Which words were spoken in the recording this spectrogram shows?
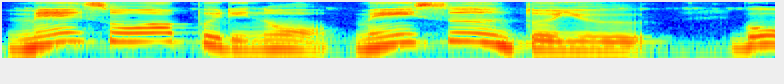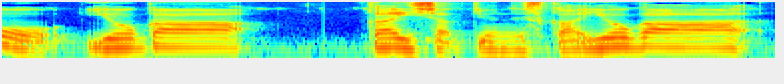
瞑想アプリのメイスーンという某ヨガ会社っていうんですか、ヨガ、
